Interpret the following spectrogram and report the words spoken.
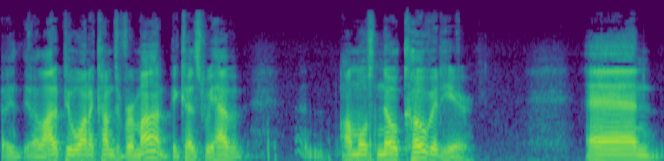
A lot of people want to come to Vermont because we have almost no COVID here, and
